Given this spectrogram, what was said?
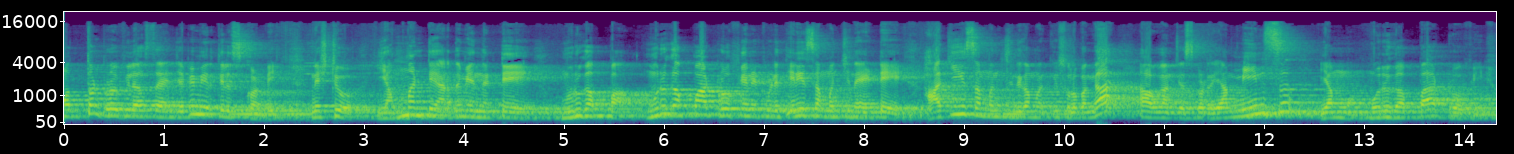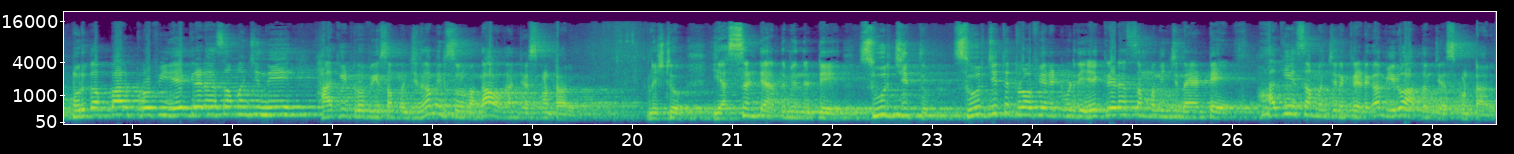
మొత్తం ట్రోఫీలు వస్తాయని చెప్పి మీరు తెలుసుకోండి. నెక్స్ట్ ఎం అంటే అర్థం ఏంటంటే మురుగప్ప. మురుగప్ప ట్రోఫీ అనేటువంటి దేనికి సంబంధించింది అంటే హాకీకి సంబంధించిందిగా మనకి సులభంగా అవగాహన చేసుకుంటారు M means M Murugappa trophy. Murugappa trophy ఏ క్రీడకు సంబంధించింది? హాకీ ట్రోఫీకి సంబంధించిందిగా మీరు సులభంగా అవగాహన చేసుకుంటారు. నెక్స్ట్ ఎస్ అంటే అర్థం ఏంటంటే సూర్జిత్. సూర్జిత్ ట్రోఫీ అనేటువంటిది ఏ క్రీడకు సంబంధించింది అంటే హాకీకి సంబంధించిన క్రీడగా మీరు అర్థం చేసుకుంటారు.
